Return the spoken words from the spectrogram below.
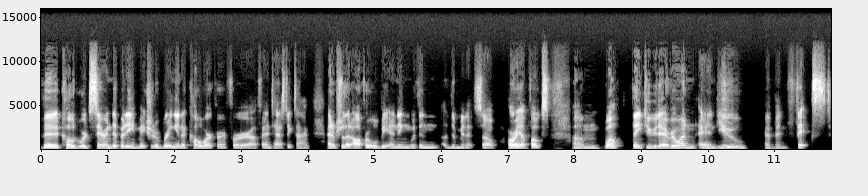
The code word serendipity. Make sure to bring in a coworker for a fantastic time. And I'm sure that offer will be ending within the minute. So hurry up, folks. Um, well, thank you to everyone, and you have been fixed.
